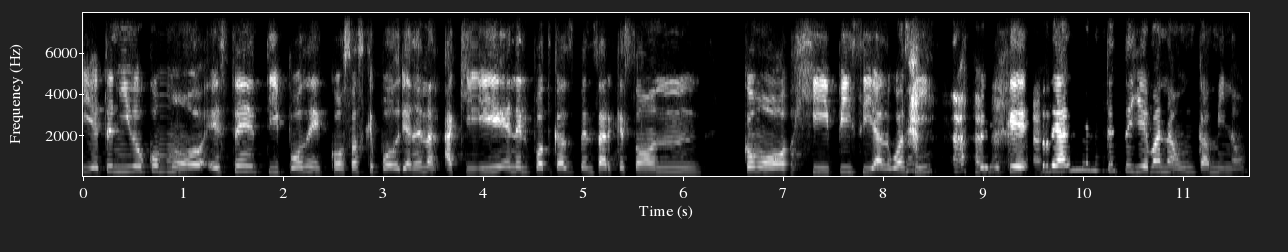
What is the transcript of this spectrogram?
y he tenido como este tipo de cosas que podrían en aquí en el podcast pensar que son como hippies y algo así, pero que realmente te llevan a un camino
